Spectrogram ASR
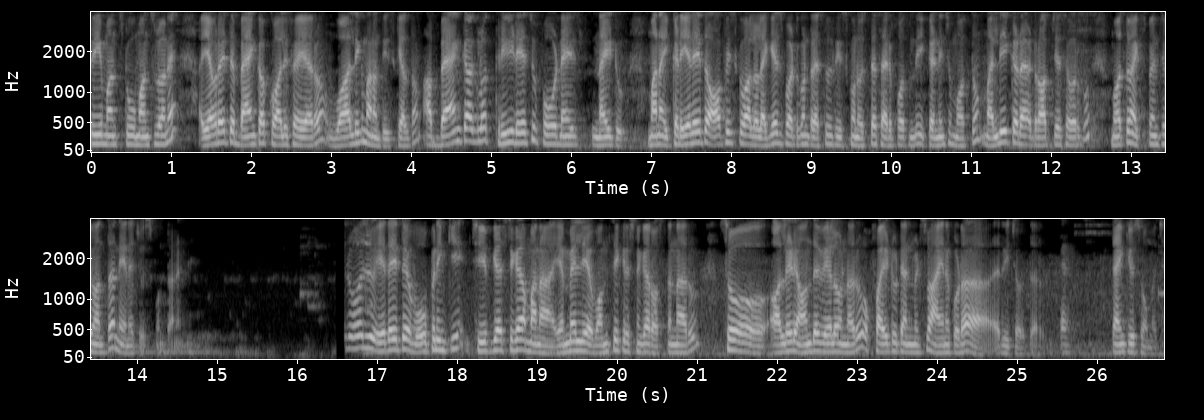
త్రీ మంత్స్ టూ మంత్స్లోనే ఎవరైతే బ్యాంకాక్ క్వాలిఫై అయ్యారో వాళ్ళకి మనం తీసుకెళ్తాం. ఆ బ్యాంకాక్లో three days four days night మన ఇక్కడ ఏదైతే ఆఫీస్కి వాళ్ళు లగేజ్ పట్టుకొని డ్రెస్సులు తీసుకొని వస్తే సరిపోతుంది. ఇక్కడ నుంచి మొత్తం మళ్ళీ ఇక్కడ డ్రాప్ చేసే వరకు మొత్తం ఎక్స్పెన్సివ్ అంతా నేనే చూసుకుంటానండి. ఈరోజు ఏదైతే ఓపెనింగ్కి చీఫ్ గెస్ట్గా మన ఎమ్మెల్యే వంశీకృష్ణ గారు వస్తున్నారు. సో ఆల్రెడీ ఆన్ ద వేలో ఉన్నారు. ఫైవ్ టు టెన్ మినిట్స్లో ఆయన కూడా రీచ్ అవుతారు. థ్యాంక్ యూ సో మచ్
